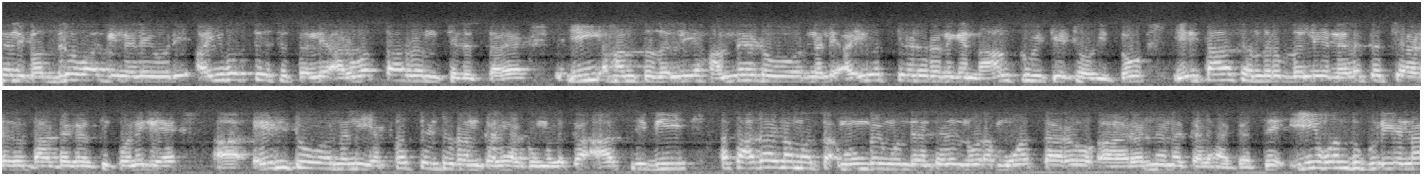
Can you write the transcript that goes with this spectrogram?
ನಲ್ಲಿ ಭದ್ರವಾಗಿ ನೆಲೆಯೂರಿ ಐವತ್ತು ಎಸೆತಲ್ಲಿ ಅರವತ್ತಾರು ರನ್ ಸಿಡಿಸ್ತಾರೆ ಈ ಹಂತದಲ್ಲಿ ಹನ್ನೆರಡು ಓವರ್ನಲ್ಲಿ ಐವತ್ತೇಳು ರನ್ಗೆ ನಾಲ್ಕು ವಿಕೆಟ್ ಹೋಗಿತ್ತು. ಇಂತಹ ಸಂದರ್ಭದಲ್ಲಿ ನೆಲಕಚ್ಚಿ ಆಡಿದಂತ ಆಟಗಾರ್ತಿ ಕೊನೆಗೆ ಎಂಟು ಓವರ್ನಲ್ಲಿ ಎಪ್ಪತ್ತೆಂಟು ರನ್ ಕಲೆ ಹಾಕುವ ಮೂಲಕ ಆರ್ ಸಿ ಬಿ, ಸಾಧಾರಣ ಮೊತ್ತ ಮುಂಬೈ ಮುಂದೆ ಅಂತ ಹೇಳಿ ನೂರ ಮೂವತ್ತಾರು ರನ್ ಅನ್ನ ಕಲೆ ಹಾಕತ್ತೆ. ಈ ಒಂದು ಗುರಿಯನ್ನ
